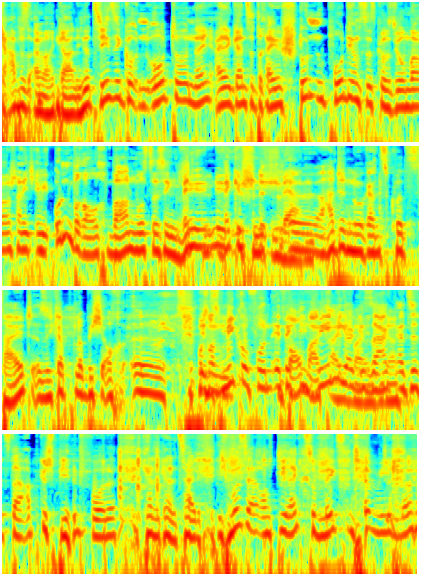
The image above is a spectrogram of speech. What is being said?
gab es einfach gar nicht. Nur 10 Sekunden Otto, ne? eine ganze drei Stunden Podiumsdiskussion war wahrscheinlich irgendwie unbrauchbar und muss deswegen weg, Nö, nö, weggeschnitten ich, werden. Äh, hatte nur ganz kurz Zeit. Also ich habe, glaube ich, auch äh, ins man Mikrofon effektiv Baumarkt weniger gesagt, ja. als jetzt da abgespielt wurde. Ich hatte keine Zeit. Ich muss ja auch direkt zum nächsten Termin, ne?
